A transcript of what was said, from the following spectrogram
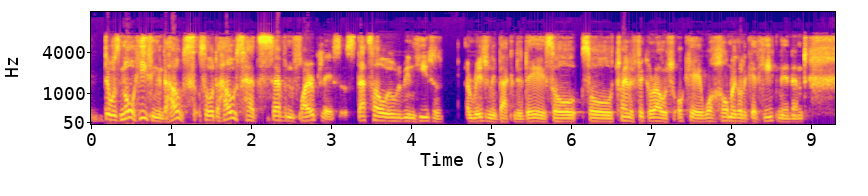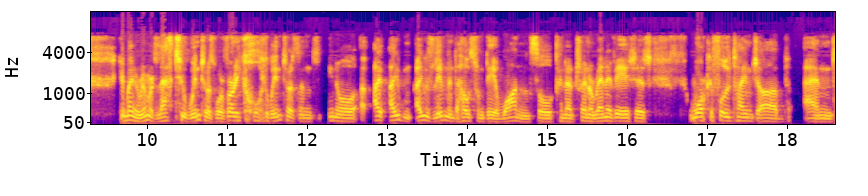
there was no heating in the house, so the house had seven fireplaces. That's how it would have been heated originally back in the day. So so trying to figure out, okay, well, how am I going to get heating in? And you might remember the last two winters were very cold winters, and you know I I, I was living in the house from day one, so kind of trying to renovate it, work a full time job, and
